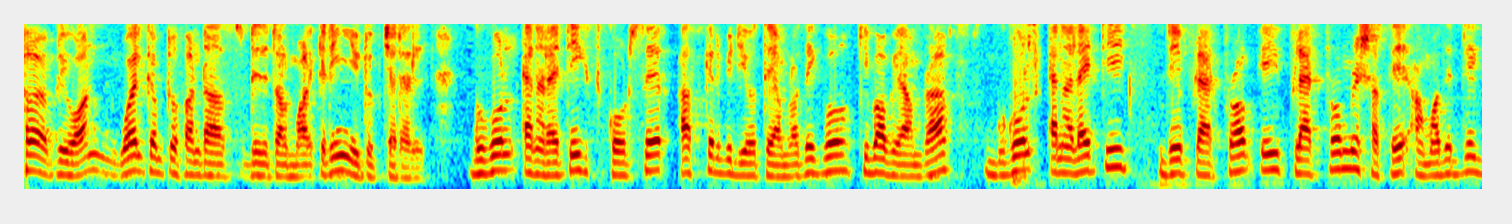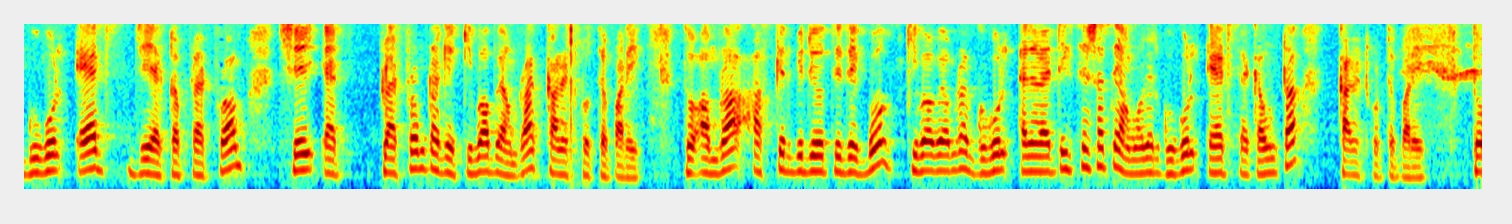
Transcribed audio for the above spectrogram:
Hello everyone welcome to Fundas digital marketing YouTube channel Google analytics কোর্সের আজকের ভিডিওতে আমরা দেখব কীভাবে আমরা গুগল অ্যানালাইটিক্স যে প্ল্যাটফর্ম এই প্ল্যাটফর্মের সাথে আমাদের যে গুগল অ্যাডস যে একটা প্ল্যাটফর্ম সেই অ্যাড প্ল্যাটফর্মটাকে কীভাবে আমরা কানেক্ট করতে পারি। তো আমরা আজকের ভিডিওতে দেখব কীভাবে আমরা গুগল অ্যানালাইটিক্সের সাথে আমাদের গুগল অ্যাডস অ্যাকাউন্টটা কানেক্ট করতে পারি। তো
